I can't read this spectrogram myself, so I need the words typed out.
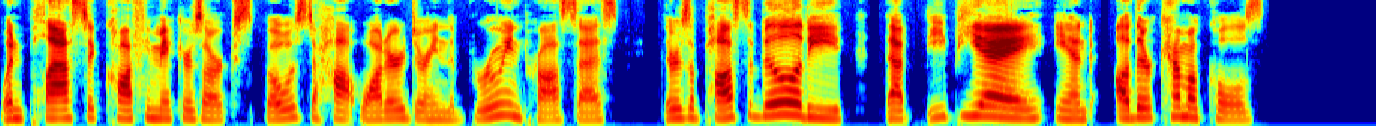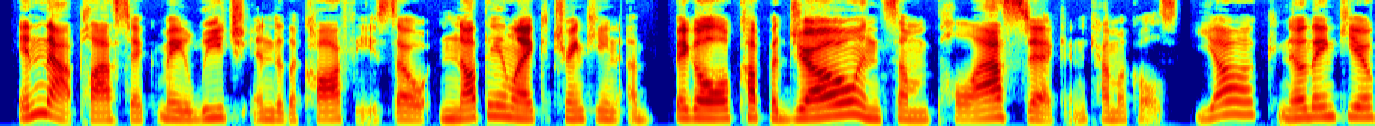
When plastic coffee makers are exposed to hot water during the brewing process, there's a possibility that BPA and other chemicals in that plastic may leach into the coffee. So, nothing like drinking a big old cup of Joe and some plastic and chemicals. Yuck. No, thank you.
